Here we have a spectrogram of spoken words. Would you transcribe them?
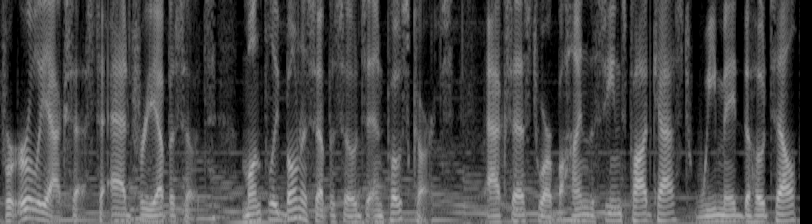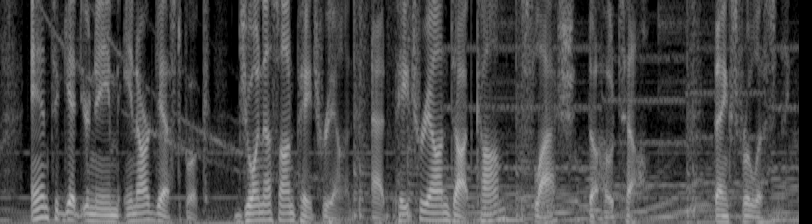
For early access to ad free episodes, monthly bonus episodes, and postcards, access to our behind the scenes podcast, We Made the Hotel, and to get your name in our guest book, join us on Patreon at patreon.com slash the hotel. Thanks for listening.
